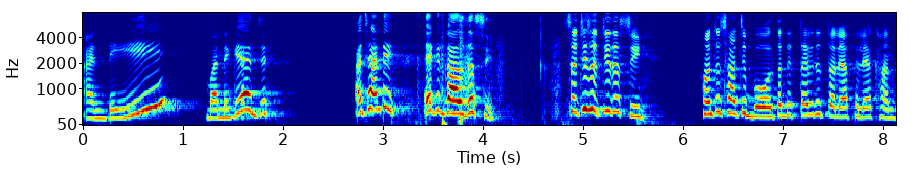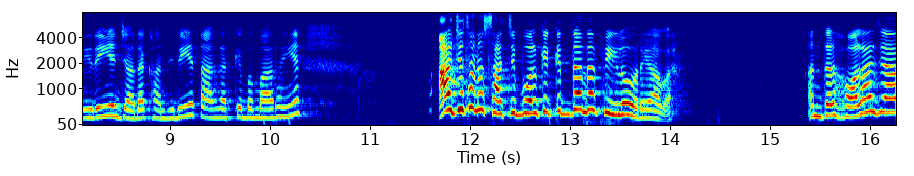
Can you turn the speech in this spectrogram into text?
ਆਂਟੀ ਮੰਨ ਗਏ ਅੱਜ? ਅੱਛਾ ਆਂਟੀ ਇੱਕ ਗੱਲ ਦੱਸੀ। ਸੱਚੀ ਸੱਚੀ ਦੱਸੀ। ਹੁਣ ਤੂੰ ਸੱਚ ਬੋਲ ਤਾਂ ਦਿੱਤਾ ਵੀ ਤੂੰ ਤਲਿਆ ਫਲਿਆ ਖਾਂਦੀ ਰਹੀ ਹੈ ਜ਼ਿਆਦਾ ਖਾਂਦੀ ਰਹੀ ਹੈ ਤਾਂ ਕਰਕੇ ਬਿਮਾਰ ਹੋਈ ਹੈ ਅੱਜ ਤੁਹਾਨੂੰ ਸੱਚ ਬੋਲ ਕੇ ਕਿੱਦਾਂ ਦਾ ਫੀਲ ਹੋ ਰਿਹਾ ਵਾ? ਅੰਦਰ ਹੌਲਾ ਜਿਹਾ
